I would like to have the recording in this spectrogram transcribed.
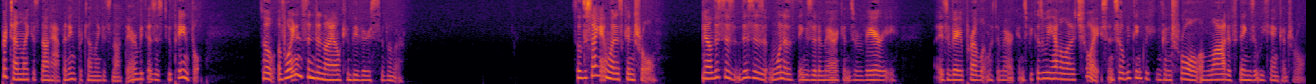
pretend like it's not happening, pretend like it's not there because it's too painful. So avoidance and denial can be very similar. So the second one is control. Now this is this is one of the things that Americans are very is very prevalent with Americans because we have a lot of choice. And so we think we can control a lot of things that we can't control.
